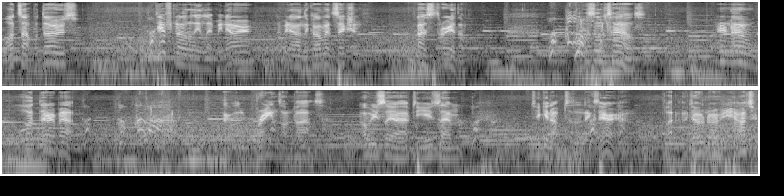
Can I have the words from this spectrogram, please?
what's up with those, definitely let me know. Let me know in the comment section. Oh, three of them. These little tiles. I don't know what they're about. Like little brains on tiles. Obviously I have to use them to get up to the next area, but I don't know how to.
